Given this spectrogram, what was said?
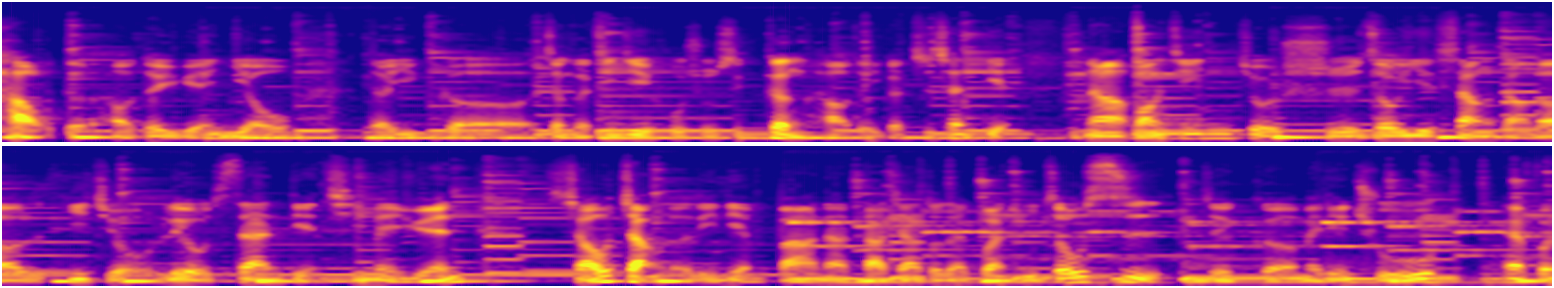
好的好，对原油的一个整个经济复苏是更好的一个支撑点。那黄金就是周一上涨到一九六三点七美元，小涨了零点八。那大家都在关注周四这个美联储 F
